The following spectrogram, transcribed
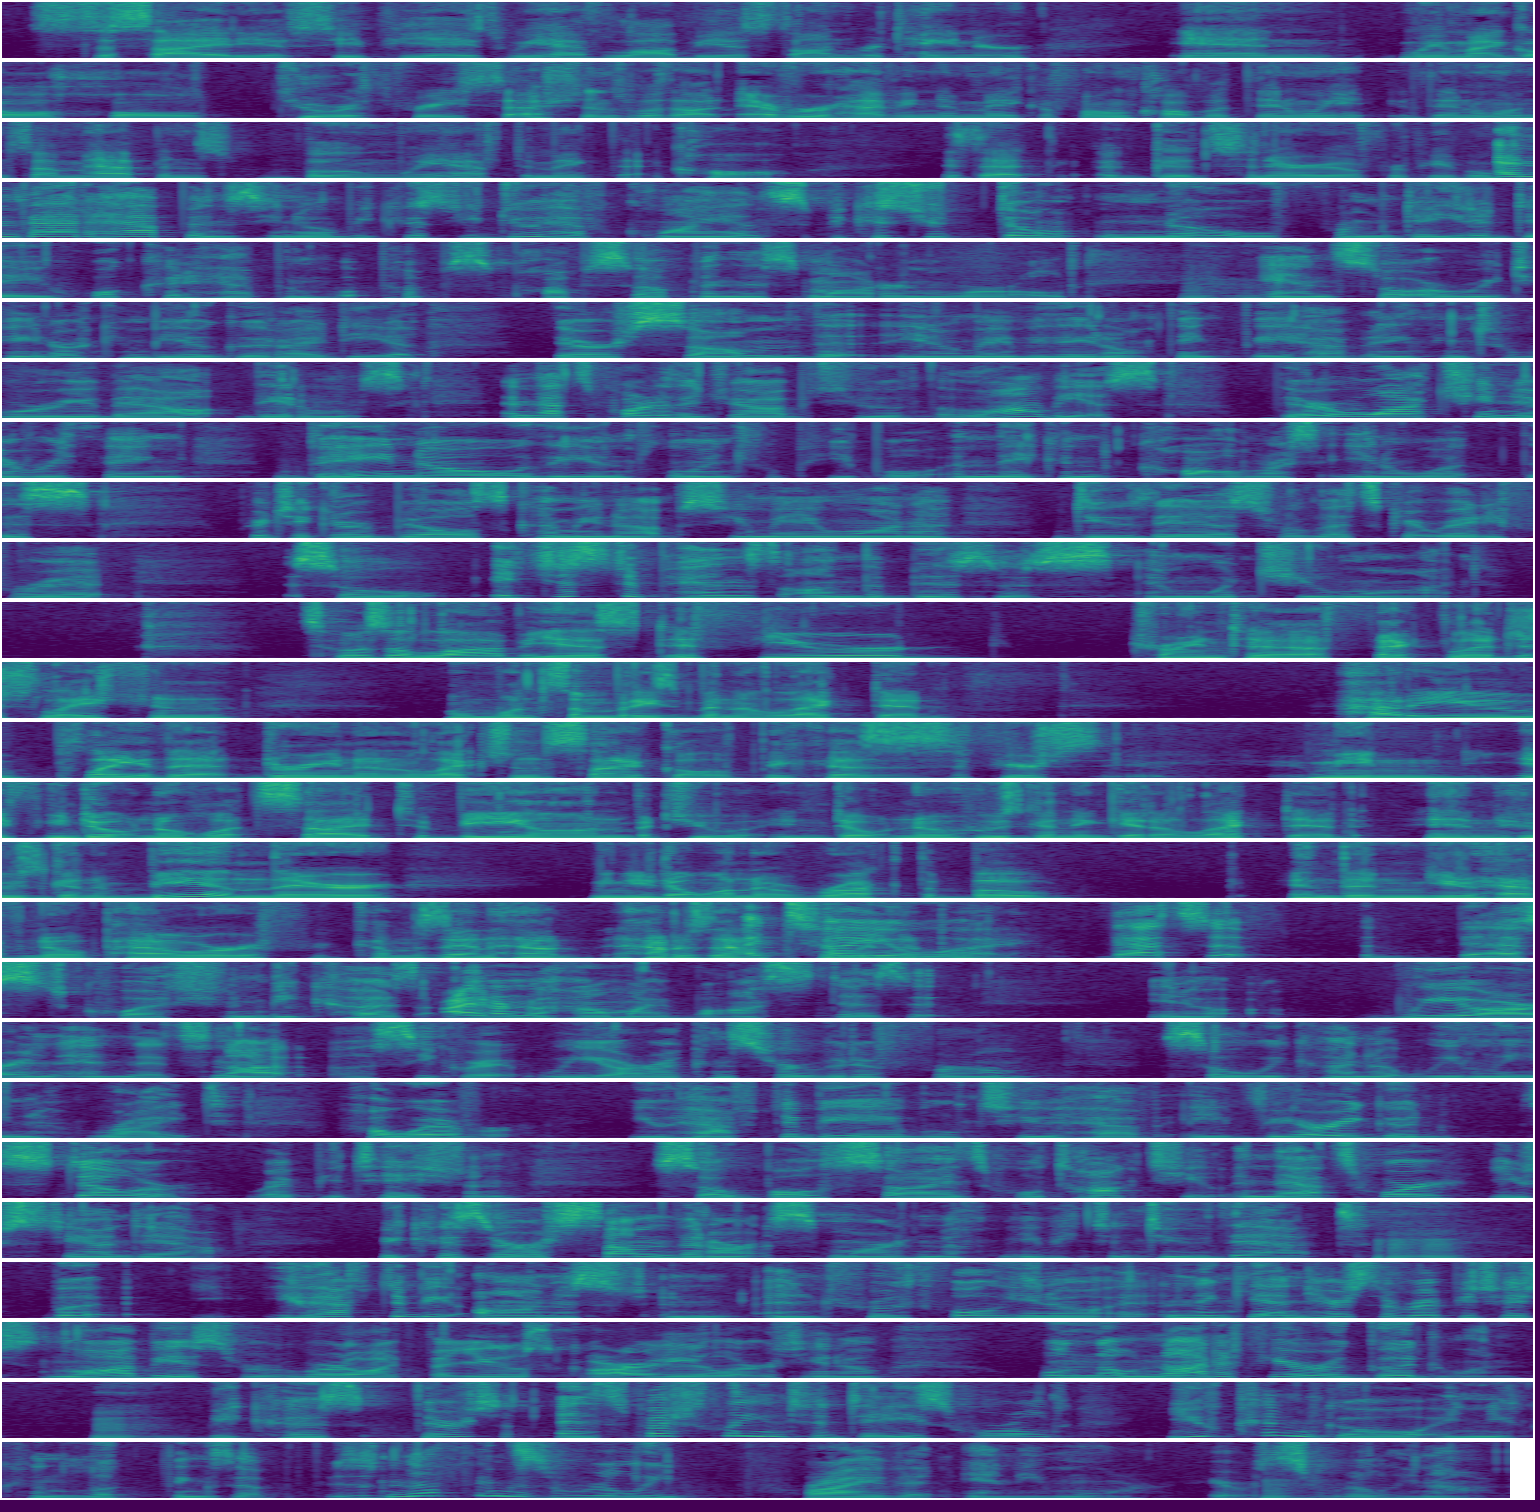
society of CPAs, we have lobbyists on retainer, and we might go a whole two or three sessions without ever having to make a phone call. But then we then when something happens, boom, we have to make that call. Is that a good scenario for people? And that happens, you know, because you do have clients because you don't know from day to day what could happen, what pops, pops up in this modern world. Mm-hmm. And so a retainer can be a good idea. There are some that, you know, maybe they don't think they have anything to worry about. They don't, s- and that's part of the job too of the lobbyists. They're watching everything. They know the influential people and they can call and I say, you know what, this particular bills coming up, so you may want to do this or let's get ready for it. So it just depends on the business and what you want. So, as a lobbyist, if you're trying to affect legislation when once somebody's been elected, how do you play that during an election cycle? Because if you're, I mean, if you don't know what side to be on, but you don't know who's going to get elected and who's going to be in there, I mean, you don't want to rock the boat and then you have no power if it comes in. How how does that I tell you what, play? that's a, the best question because I don't know how my boss does it. You know, we are, and, and it's not a secret, we are a conservative firm, so we kind of we lean right. However, you have to be able to have a very good, stellar reputation, so both sides will talk to you, and that's where you stand out because there are some that aren't smart enough maybe to do that. Mm-hmm. But you have to be honest and, and truthful, you know. And again, here's the reputation lobbyists. We're, like the used car dealers, you know. Well, no, not if you're a good one mm-hmm. because there's especially in today's world you can go and you can look things up there's nothing's really private anymore here it's mm-hmm. really not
